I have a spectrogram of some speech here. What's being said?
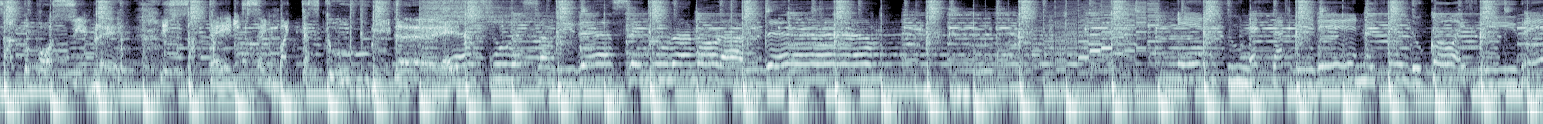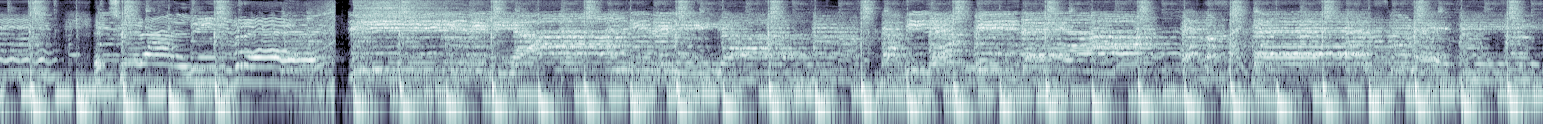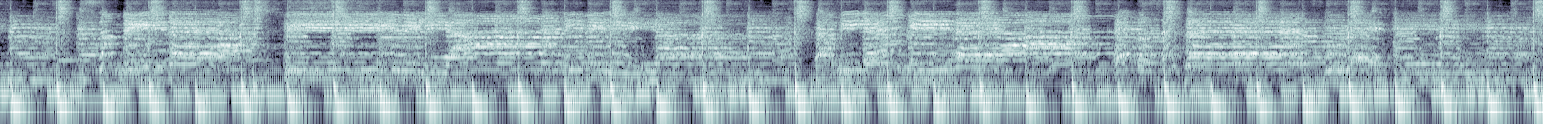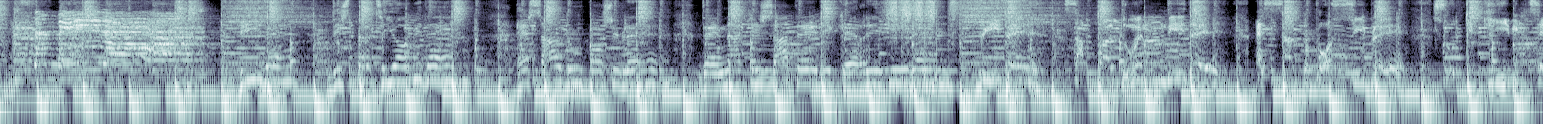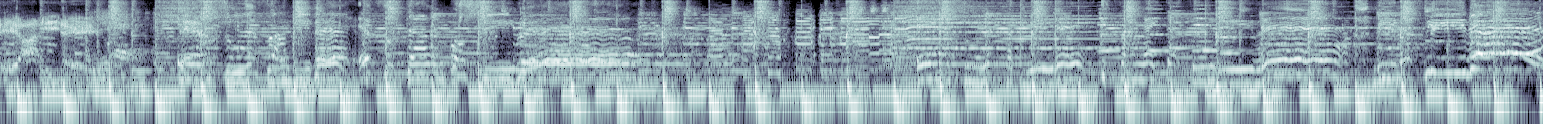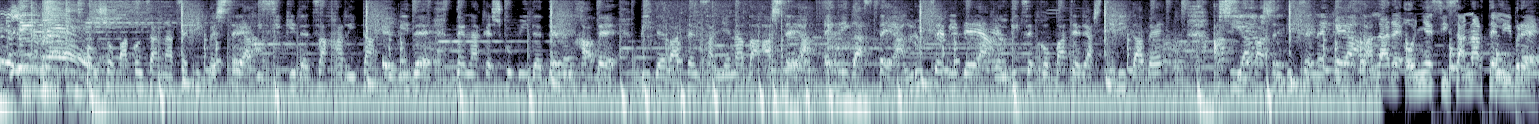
bide Ez aldun posible Denak izaterik errikide Bide, zapalduen bide Ez aldo posible Zutik ibiltzea ire Pauso bakoitzan atzetik bestea Bizikidetza jarrita elbide. Denak eskubide denen jabe Bide baten zailena da astea. Herri gaztea, luze bidea Gelditzeko bat ere astirik gabe. Asia da sentitzen ekea Talare oinez izan arte libre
